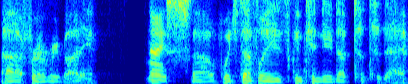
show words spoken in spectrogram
uh, for everybody. Nice. So, which definitely has continued up to today.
